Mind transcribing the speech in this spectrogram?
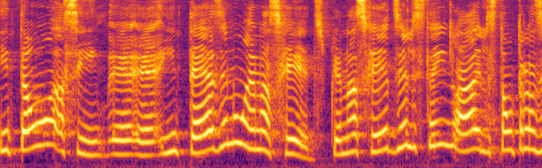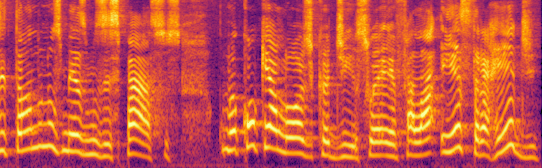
Então, assim, é, é, em tese não é nas redes, porque nas redes eles têm lá, eles estão transitando nos mesmos espaços. Qual que é a lógica disso? É, é falar extra-rede?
